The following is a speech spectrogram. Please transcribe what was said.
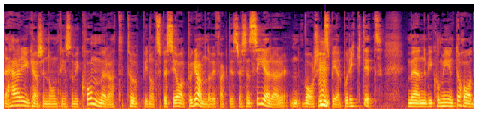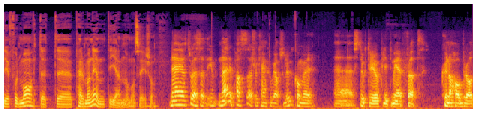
det här är ju kanske någonting som vi kommer att ta upp i något specialprogram där vi faktiskt recenserar varsitt Mm. spel på riktigt. Men vi kommer ju inte ha det formatet eh, permanent igen om man säger så. Nej, jag tror alltså att när det passar så kanske vi absolut kommer eh, strukturera upp lite mer för att kunna ha bra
